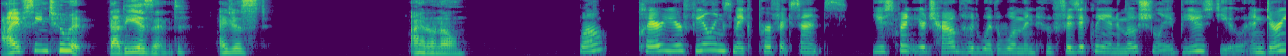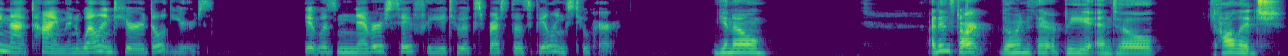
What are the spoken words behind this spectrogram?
I've seen to it that he isn't. I just I don't know. Well, Claire, your feelings make perfect sense. You spent your childhood with a woman who physically and emotionally abused you, and during that time and well into your adult years, it was never safe for you to express those feelings to her. You know, I didn't start going to therapy until college.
